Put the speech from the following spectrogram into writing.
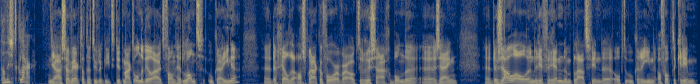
Dan is het klaar. Ja, zo werkt dat natuurlijk niet. Dit maakt onderdeel uit van het land Oekraïne. Eh, daar gelden afspraken voor, waar ook de Russen aan gebonden zijn. Eh, er zou al een referendum plaatsvinden op de, Oekraïne, of op de Krim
